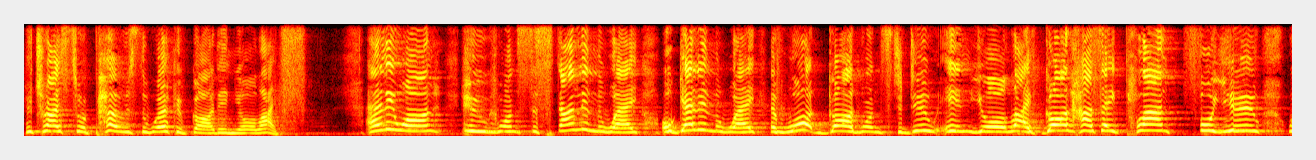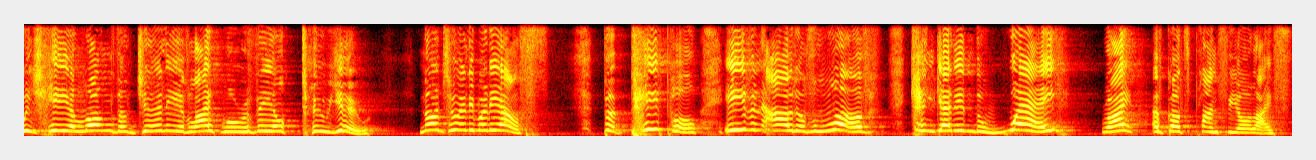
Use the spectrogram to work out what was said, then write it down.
who tries to oppose the work of God in your life. Anyone who wants to stand in the way or get in the way of what God wants to do in your life. God has a plan for you, which He, along the journey of life, will reveal to you, not to anybody else. But people, even out of love, can get in the way, right, of God's plan for your life.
